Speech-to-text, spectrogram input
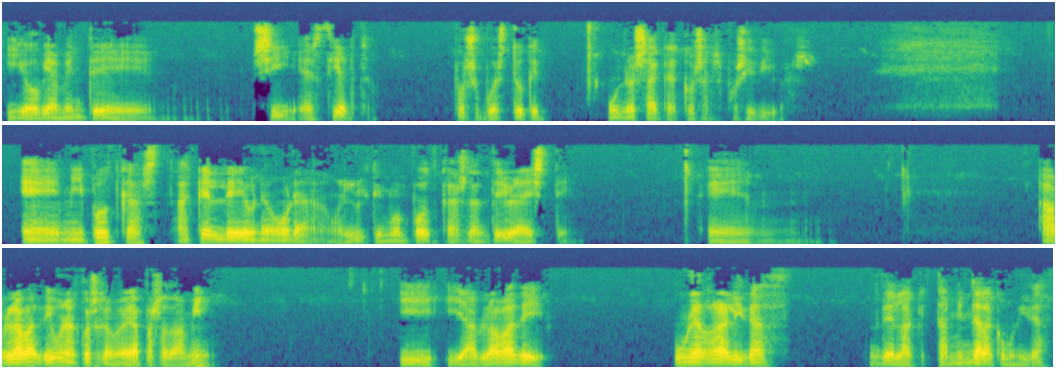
Y obviamente, sí, es cierto. Por supuesto que uno saca cosas positivas. En mi podcast, aquel de una hora, o el último podcast anterior a este, hablaba de una cosa que me había pasado a mí. Y, hablaba de una realidad también de la comunidad.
